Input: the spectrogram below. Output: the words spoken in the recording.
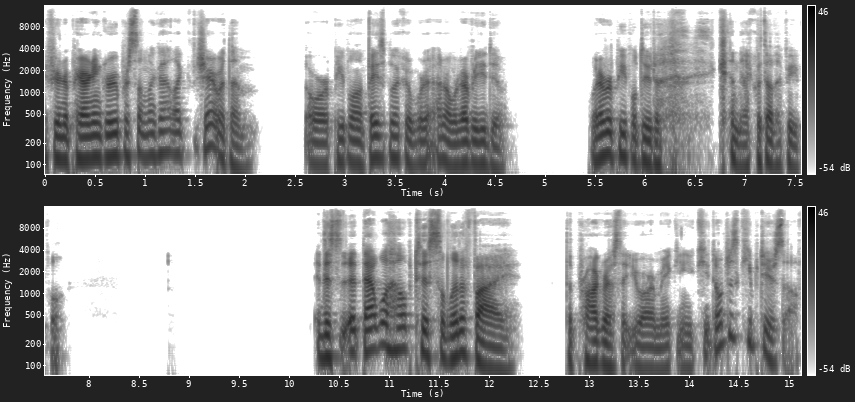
if you're in a parenting group or something like that, like share it with them or people on Facebook or whatever, I don't know, whatever you do. Whatever people do to connect with other people. This uh, that will help to solidify the progress that you are making. You don't just keep it to yourself.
